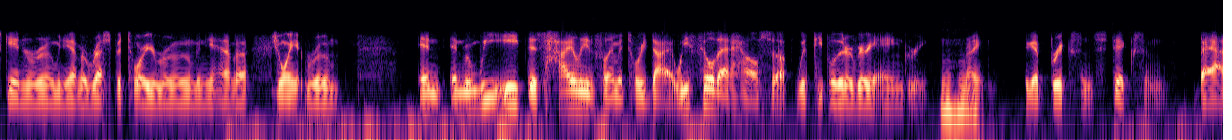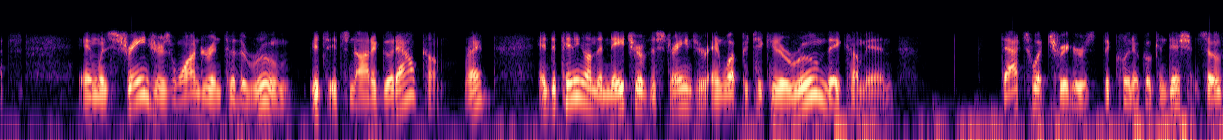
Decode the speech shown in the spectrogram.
skin room, and you have a respiratory room, and you have a joint room. And and when we eat this highly inflammatory diet, we fill that house up with people that are very angry, right? We got bricks and sticks and bats. And when strangers wander into the room, it's it's not a good outcome, right? And depending on the nature of the stranger and what particular room they come in, that's what triggers the clinical condition. So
